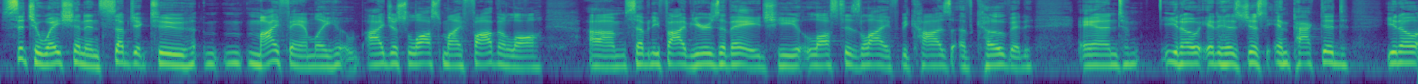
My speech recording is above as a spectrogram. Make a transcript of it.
situation and subject to m- my family. I just lost my father in law um, 75 years of age. He lost his life because of COVID. And, you know, it has just impacted, you know,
